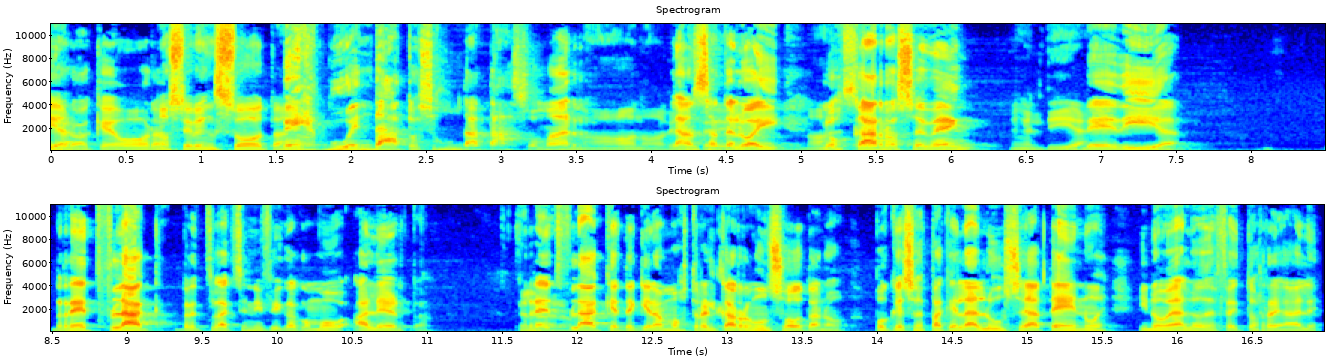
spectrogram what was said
día. pero ¿a qué hora? No se ve en sótano. ¿Ves? Buen dato. Eso es un datazo, Omar. No, no, Lánzatelo ahí. No, Los carros se ven En el día. en de día. Red flag. Red flag significa como alerta. Claro. Red flag que te quieran mostrar el carro en un sótano. Porque eso es para que la luz sea tenue y no veas los defectos reales.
